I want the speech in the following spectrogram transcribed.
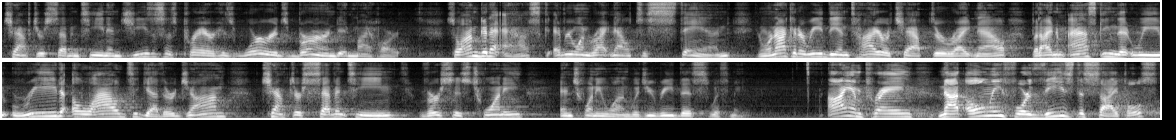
chapter 17, and Jesus' prayer, his words burned in my heart. So I'm going to ask everyone right now to stand, and we're not going to read the entire chapter right now, but I'm asking that we read aloud together John chapter 17, verses 20 and 21. Would you read this with me? I am praying not only for these disciples,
